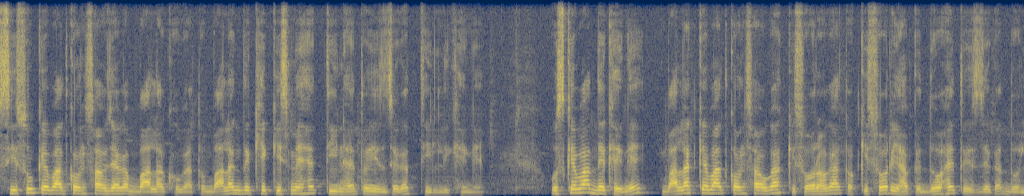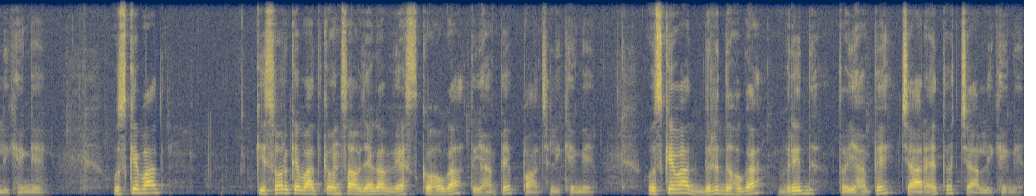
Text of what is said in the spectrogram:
शिशु के बाद कौन सा हो जाएगा? बालक होगा। तो बालक देखिए किसमें है? तीन है तो इस जगह तीन लिखेंगे। उसके बाद देखेंगे, बालक के बाद कौन सा होगा? किशोर होगा। तो किशोर यहाँ पे दो है तो इस जगह दो लिखेंगे। उसके बाद किशोर के बाद कौन सा हो जाएगा? व्यस्क होगा तो यहाँ पे पाँच लिखेंगे। उसके बाद वृद्ध होगा, वृद्ध तो यहाँ पे चार है तो चार लिखेंगे।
